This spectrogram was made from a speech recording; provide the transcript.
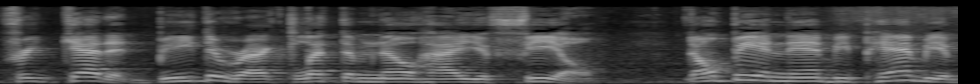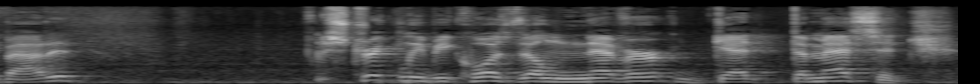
forget it, be direct, let them know how you feel. Don't be a namby-pamby about it strictly because they'll never get the message.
